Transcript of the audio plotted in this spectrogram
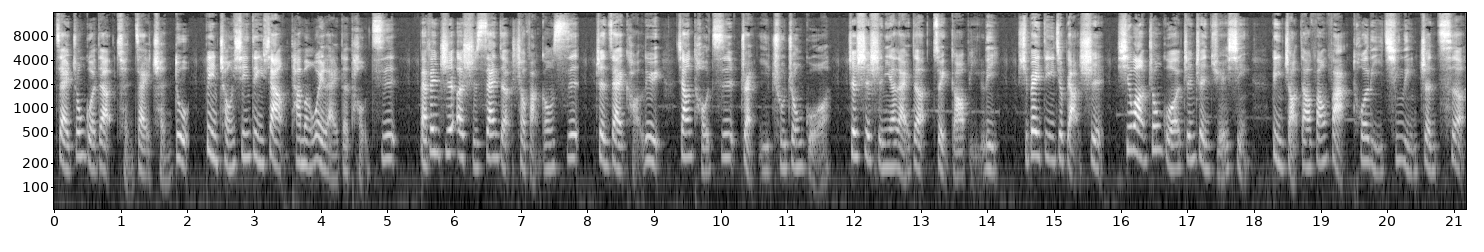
在中国的存在程度，并重新定向他们未来的投资。百分之二十三的受访公司正在考虑。将投资转移出中国，这是十年来的最高比例。徐贝蒂就表示，希望中国真正觉醒，并找到方法脱离清零政策，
